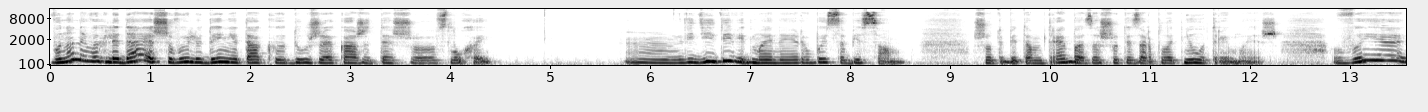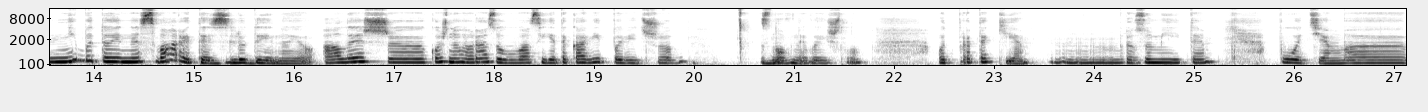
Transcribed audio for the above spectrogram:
Воно не виглядає, що ви людині так дуже кажете, що слухай. Відійди від мене і роби собі сам. Що тобі там треба, за що ти зарплатню отримуєш. Ви нібито і не сваритесь з людиною, але ж е, кожного разу у вас є така відповідь, що знов не вийшло. От про таке, розумієте? Потім е,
